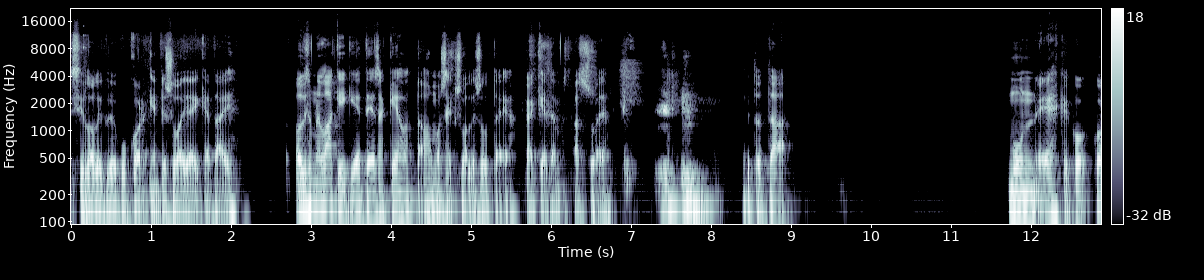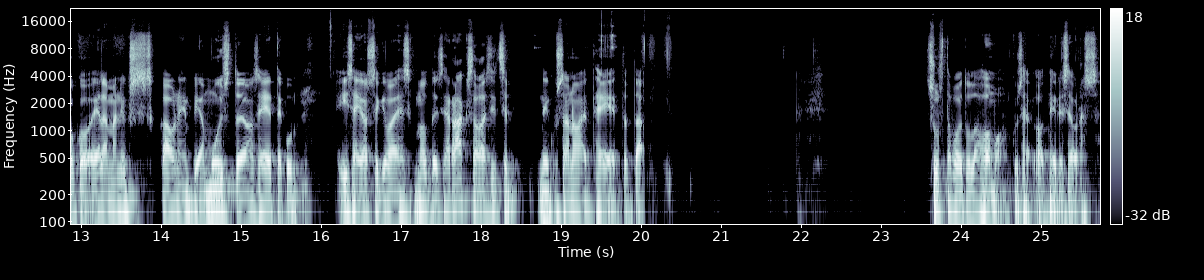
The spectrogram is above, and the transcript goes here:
silloin oli joku korkeampi suojaikä tai oli semmoinen lakikin, että ei saa kehottaa homoseksuaalisuuteen ja kaikkea tämmöistä hassua. Ja, ja tota, mun ehkä koko elämän yksi kauneimpia muistoja on se, että kun isä jossakin vaiheessa, kun me oltiin siellä Raksalla, sitten se niin kuin sanoi, että hei, että tota, susta voi tulla homo, kun sä oot niiden seurassa.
